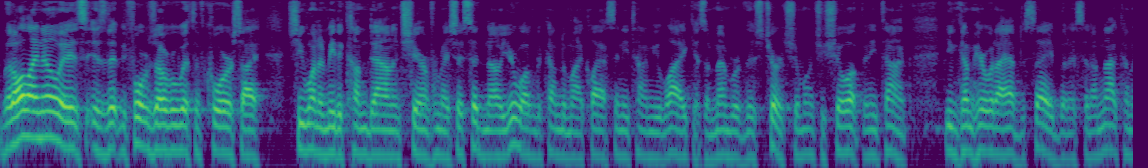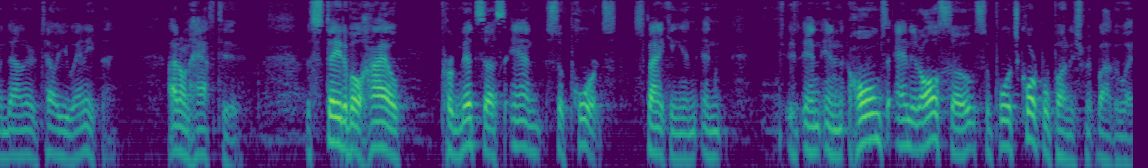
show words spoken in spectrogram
But all I know is, is that before it was over with, of course, I, she wanted me to come down and share information. I said, No, you're welcome to come to my class anytime you like as a member of this church. So why don't you show up anytime? You can come hear what I have to say. But I said, I'm not coming down there to tell you anything. I don't have to. The state of Ohio permits us and supports spanking in, in, homes, and it also supports corporal punishment, by the way.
